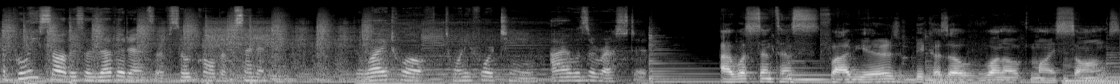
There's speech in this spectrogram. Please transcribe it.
The police saw this as evidence of so called obscenity. July 12, 2014, I was arrested. I was sentenced five years because of one of my songs,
